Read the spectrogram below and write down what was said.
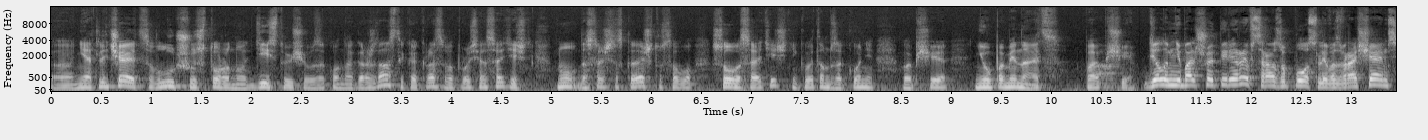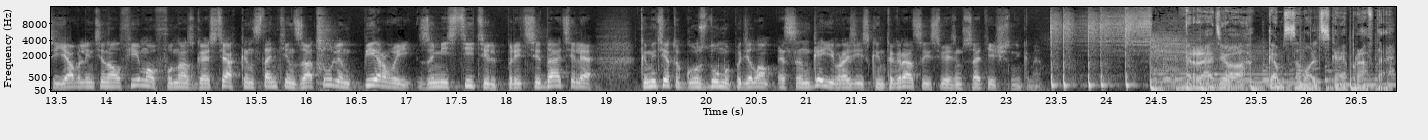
не отличается в лучшую сторону от действующего закона о гражданстве как раз в вопросе о соотечественнике. Ну, достаточно сказать, что слово, слово «соотечественник» в этом законе вообще не упоминается. Вообще. Делаем небольшой перерыв, сразу после возвращаемся. Я Валентин Алфимов, у нас в гостях Константин Затулин, первый заместитель председателя Комитета Госдумы по делам СНГ, Евразийской интеграции и связям с соотечественниками. Радио «Комсомольская правда».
